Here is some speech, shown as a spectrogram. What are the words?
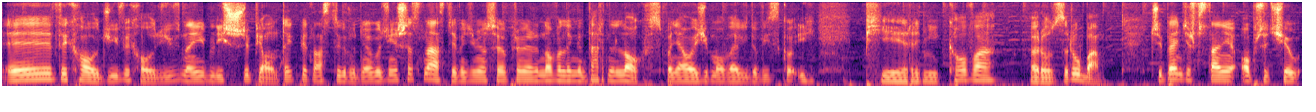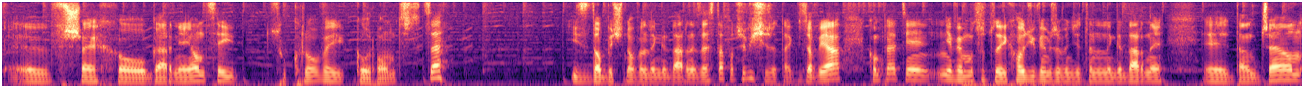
Yy, wychodzi, wychodzi w najbliższy piątek, 15 grudnia o godzinie 16. Będzie miał swoją premierę nowy legendarny loch, wspaniałe zimowe widowisko i piernikowa rozruba. Czy będziesz w stanie oprzeć się yy, wszechogarniającej cukrowej gorączce? I zdobyć nowy legendarny zestaw? Oczywiście, że tak. Widzowie, ja kompletnie nie wiem o co tutaj chodzi. Wiem, że będzie ten legendarny y, dungeon,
